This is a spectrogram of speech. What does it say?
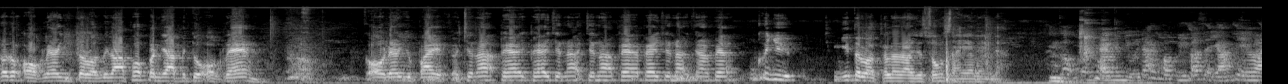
ก็ต้องออกแรงอยู่ตลอดเวลาเพราะปัญญาเป็นตัวออกแรง ก็ออกแรงอยู่ไป ก็ชนะแพ้แพ้ชนะ ชนะแพ้แพ้ชนะชนะแพ้ก็อยู่อย่างนี้ตลอดกาลนานจะสงสัยอะไรนะก็เมืองไทยมันอยู่ได้เพราะมีพระสยามเทวา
